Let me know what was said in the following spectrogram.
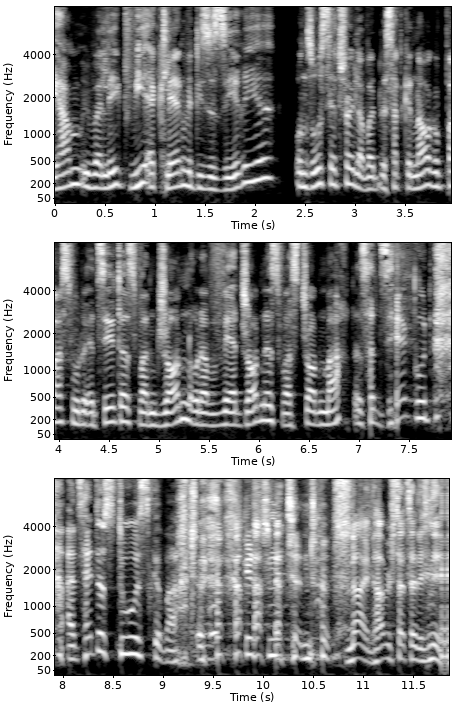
Die haben überlegt, wie erklären wir diese Serie? Und so ist der Trailer, weil es hat genau gepasst, wo du erzählt hast, wann John oder wer John ist, was John macht. Das hat sehr gut, als hättest du es gemacht, geschnitten. Nein, habe ich tatsächlich nicht.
